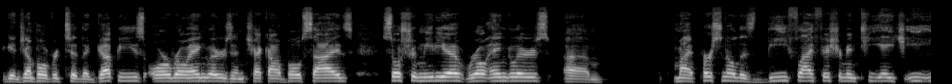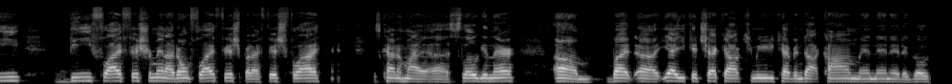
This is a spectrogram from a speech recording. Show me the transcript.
you can jump over to the Guppies or Real Anglers and check out both sides. Social media, Real Anglers. Um, my personal is the Fly Fisherman, T H E E, the Fly Fisherman. I don't fly fish, but I fish fly. it's kind of my uh, slogan there. Um, but uh, yeah, you could check out communitykevin.com and then it'll go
